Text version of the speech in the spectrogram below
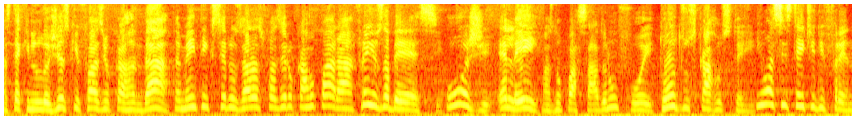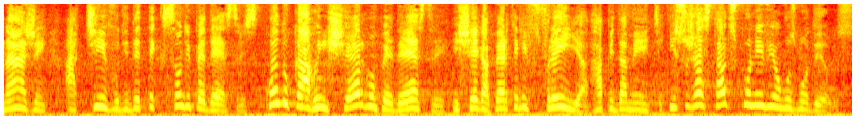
As tecnologias que fazem o carro andar também têm que ser usadas para fazer o carro parar. Freios ABS. Hoje é lei, mas no passado não foi. Todos os carros têm. E o assistente de frenagem ativo de detecção de pedestres. Quando o carro enxerga um pedestre e chega perto, ele freia rapidamente. Isso já está disponível em alguns modelos.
